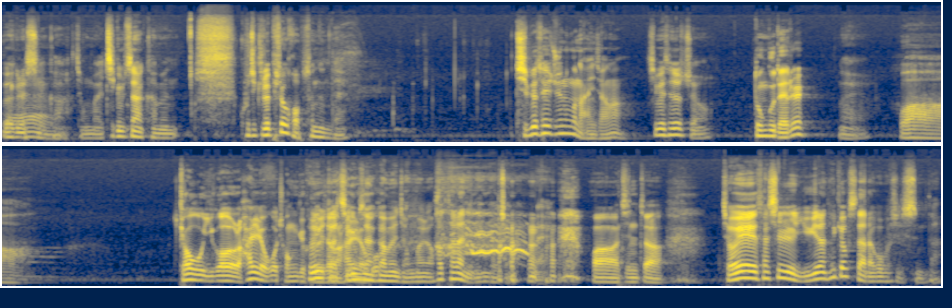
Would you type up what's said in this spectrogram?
왜 오. 그랬을까? 정말 지금 생각하면 굳이 그럴 필요가 없었는데 집에서 해주는 건 아니잖아. 집에서 해줬죠. 농구대를 네. 와 겨우 이걸 하려고 정규 그러니까 지금 하려고. 생각하면 정말 허탈한 일인 거죠. 네. 와 진짜 저의 사실 유일한 흑역사라고 볼 수 있습니다.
